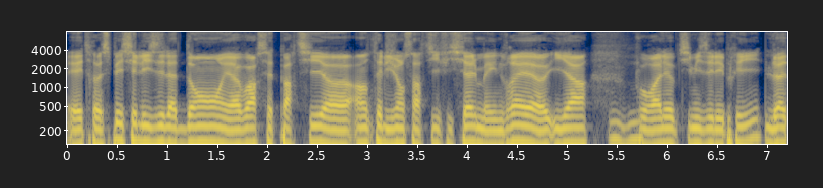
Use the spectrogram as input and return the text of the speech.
et être spécialisé là-dedans et avoir cette partie euh, intelligence artificielle, mais une vraie euh, IA mhm. pour aller optimiser les prix. Le,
